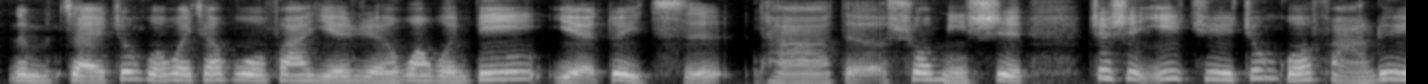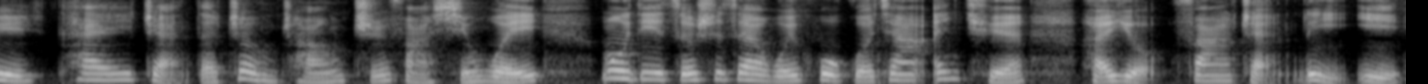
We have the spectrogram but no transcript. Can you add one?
那么在中国外交部发言人汪文斌也对此他的说明是，这是依据中国法律开展的正常执法行为，目的则是在维护国家安全还有发展利益。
